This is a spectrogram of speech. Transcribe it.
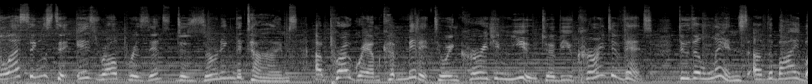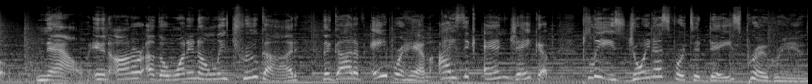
Blessings to Israel presents Discerning the Times, a program committed to encouraging you to view current events through the lens of the Bible. Now, in honor of the one and only true God, the God of Abraham, Isaac, and Jacob, please join us for today's program.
